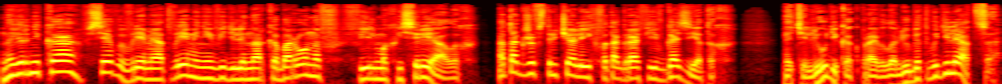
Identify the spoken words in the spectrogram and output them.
«Наверняка все вы время от времени видели наркобаронов в фильмах и сериалах, а также встречали их фотографии в газетах. Эти люди, как правило, любят выделяться.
